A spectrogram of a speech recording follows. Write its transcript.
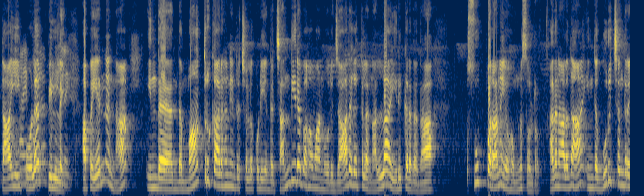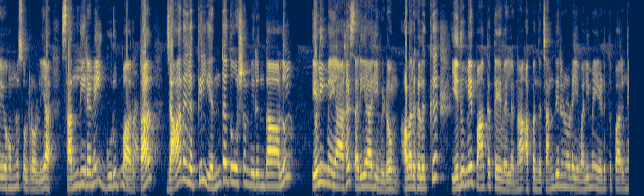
தாயை போல பிள்ளை. அப்ப என்னன்னா இந்த இந்த மாத்ருக்காரகன் என்று சொல்லக்கூடிய இந்த சந்திர பகவான் ஒரு ஜாதகத்துல நல்லா இருக்கிறத சூப்பரான யோகம்னு சொல்றோம். அதனாலதான் இந்த குரு சந்திர யோகம்னு சொல்றோம் இல்லையா? சந்திரனை குரு பார்த்தால் ஜாதகத்தில் எந்த தோஷம் இருந்தாலும் எளிமையாக சரியாகிவிடும். அவர்களுக்கு எதுவுமே பார்க்க தேவையில்லைன்னா அப்ப இந்த சந்திரனுடைய வலிமையை எடுத்து பாருங்க.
